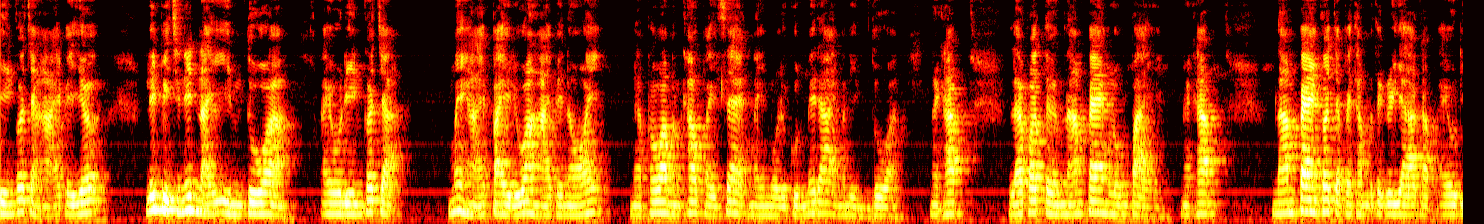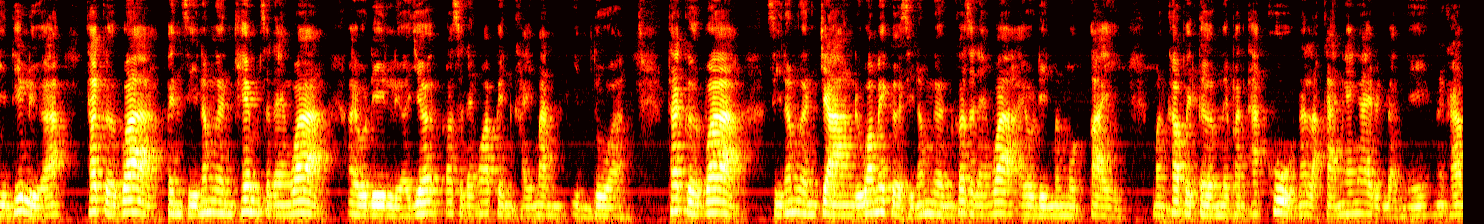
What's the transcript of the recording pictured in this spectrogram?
ดีนก็จะหายไปเยอะ ลิปิดชนิดไหนอิ่มตัวไอโอดีนก็จะไม่หายไปหรือว่าหายไปน้อยนะเพราะว่ามันเข้าไปแทรกในโมเลกุลไม่ได้มันอิ่มตัวนะครับ แล้วก็เติมน้ำแป้งลงไปนะครับ น้ำแป้งก็จะไปทำปฏิกิริยากับไอโอดีนที่เหลือ ถ้าเกิดว่าเป็นสีน้ำเงินเข้ม แสดงว่าไอโอดีนเหลือเยอะก็แสดงว่าเป็นไขมันอิ่มตัว ถ้าเกิดว่าสีน้ำเงินจางหรือว่าไม่เกิดสีน้ำเงิน ก็แสดงว่าไอโอดีนมันหมดไป มันเข้าไปเติมในพันธะคู่นั่นหลักการง่าย ๆ เป็นแบบนี้นะครับ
